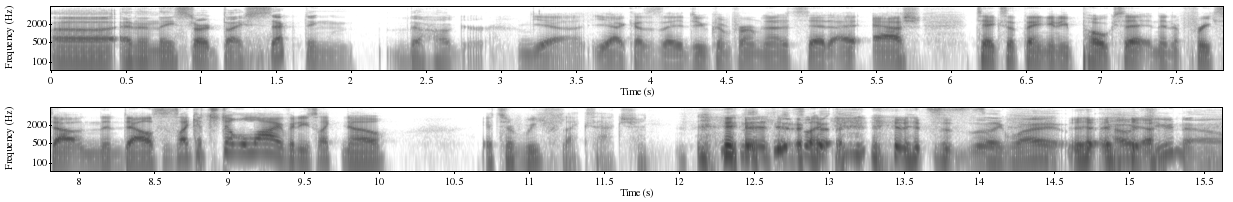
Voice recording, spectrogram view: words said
Uh, and then they start dissecting the hugger. Yeah, yeah, because they do confirm that it's dead. I, Ash takes a thing and he pokes it, and then it freaks out, and then Dallas is like, "It's still alive," and he's like, "No, it's a reflex action." and it's like, and it's just It's like, why? How would you know?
